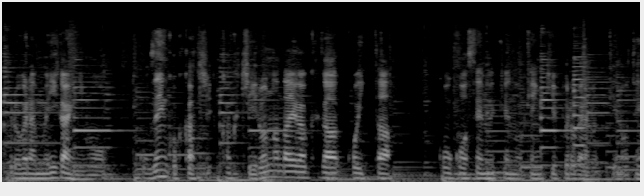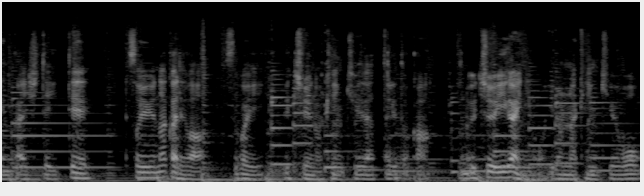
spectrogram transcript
プログラム以外にも全国各地各地いろんな大学がこういった高校生向けの研究プログラムっていうのを展開していてそういう中ではすごい宇宙の研究だったりとか宇宙以外にもいろんな研究を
